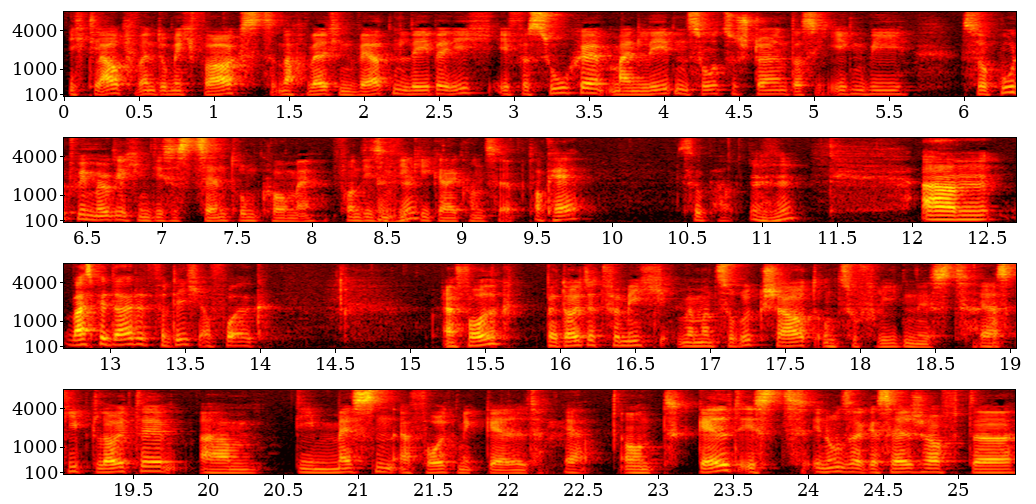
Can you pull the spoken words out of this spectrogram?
ich glaube, wenn du mich fragst, nach welchen Werten lebe ich, ich versuche mein Leben so zu steuern, dass ich irgendwie so gut wie möglich in dieses Zentrum komme von diesem mhm. Ikigai-Konzept. Okay. Super. Mhm. Ähm, was bedeutet für dich Erfolg? Erfolg bedeutet für mich, wenn man zurückschaut und zufrieden ist. Ja. Es gibt Leute, ähm, die messen Erfolg mit Geld. Ja. Und Geld ist in unserer Gesellschaft äh,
